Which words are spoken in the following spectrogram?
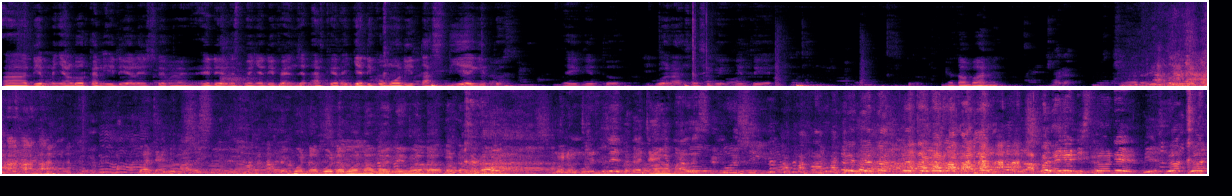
uh, dia menyalurkan idealisme idealismenya di fanzine akhirnya jadi komoditas dia gitu kayak gitu gua rasa sih kayak gitu ya Ada tambahan nih? Baca itu males. Bonda mau nambah nih nambah. Gua nemuin sih bacanya males. Lapak-lapak dia dia dia cekain lapangan. Lapak aja distro deh. Yud yud.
